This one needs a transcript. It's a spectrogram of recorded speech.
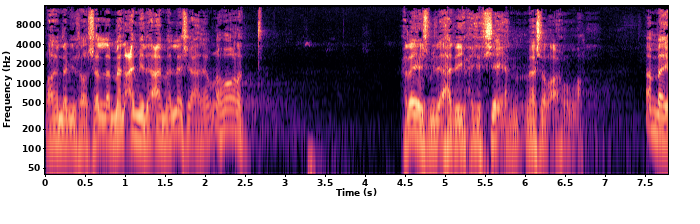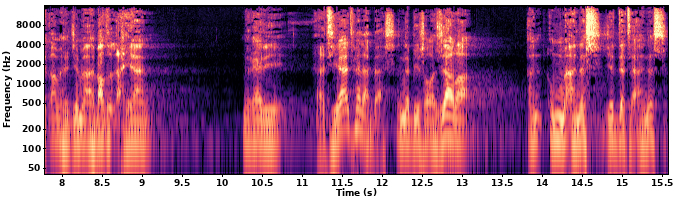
قال النبي صلى الله عليه وسلم من عمل عملا ليس على أمره فهو رد. فلا يجوز لأحد أن يحدث شيئا ما شرعه الله. أما إقامة الجماعة بعض الأحيان من غير اعتياد فلا بأس. النبي صلى الله عليه وسلم زار أم أنس جدة أنس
